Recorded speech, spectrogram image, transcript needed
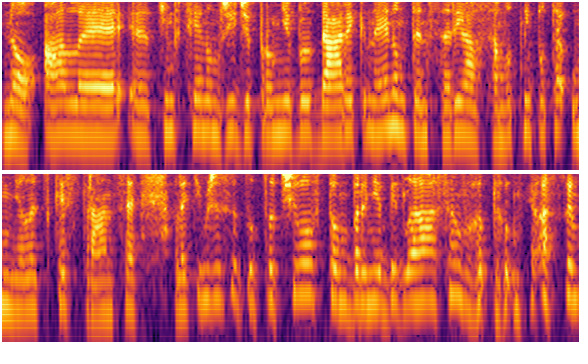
No, ale eh, tím chci jenom říct, že pro mě byl dárek nejenom ten seriál samotný po té umělecké stránce, ale tím, že se to točilo v tom Brně, bydlela jsem v hotelu, měla jsem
